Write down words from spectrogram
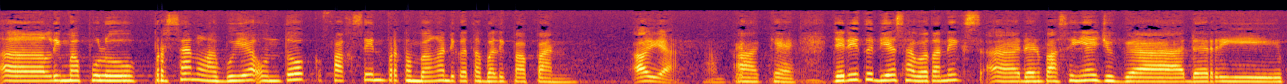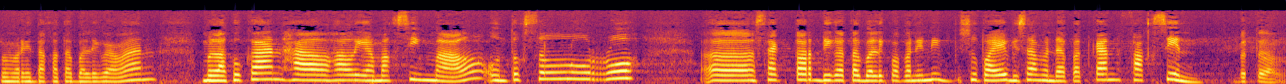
uh, 50% lah Bu ya untuk vaksin perkembangan di Kota Balikpapan. Oh ya, Oke, okay. jadi itu dia sahabat Onyx uh, dan pastinya juga dari pemerintah Kota Balikpapan melakukan hal-hal yang maksimal untuk seluruh uh, sektor di Kota Balikpapan ini supaya bisa mendapatkan vaksin. Betul.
